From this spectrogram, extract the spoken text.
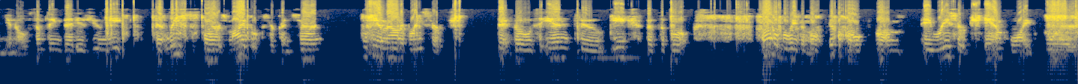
you know, something that is unique, at least as far as my books are concerned, the amount of research that goes into each of the books. Probably the most difficult from a research standpoint was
